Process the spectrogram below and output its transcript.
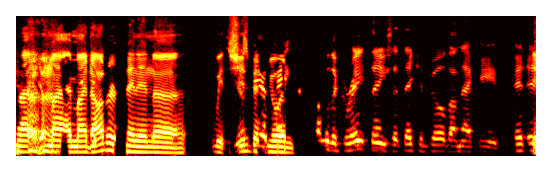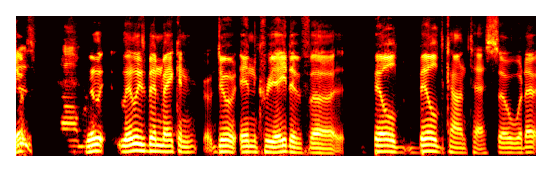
My my, my daughter's been in uh we, she's be been doing Some of the great things that they can build on that game. It, it is Yep. phenomenal. Lily, Lily's been making doing in creative uh build build contests. So whatever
